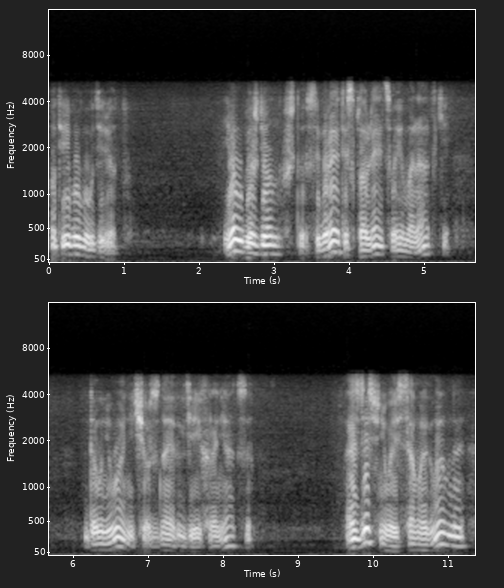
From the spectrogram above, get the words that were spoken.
Вот ей-богу удерет. Я убежден, что собирает и сплавляет свои манатки. Да у него они черт знает, где и хранятся. А здесь у него есть самое главное —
